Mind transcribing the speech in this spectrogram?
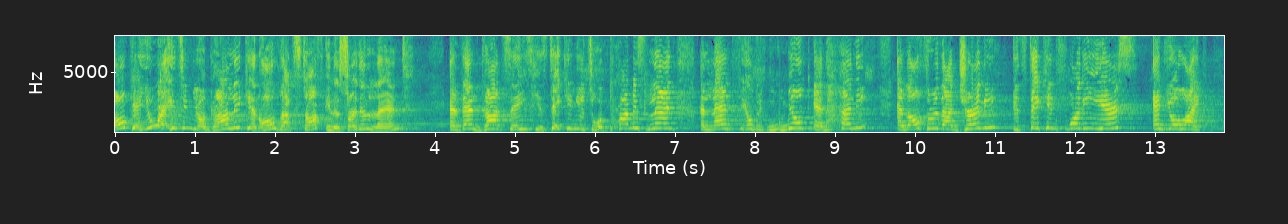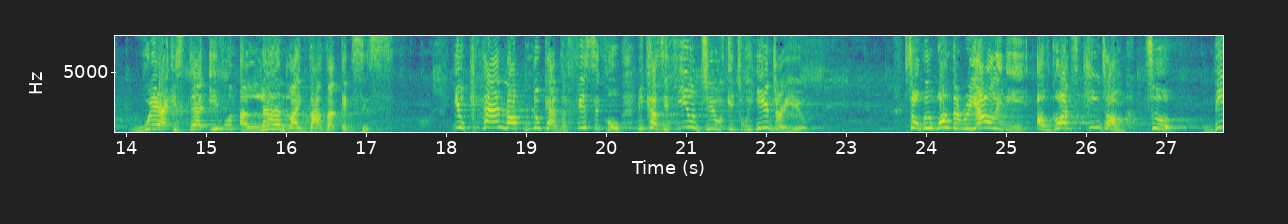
Okay, you were eating your garlic and all that stuff in a certain land. And then God says He's taking you to a promised land, a land filled with milk and honey. And all through that journey, it's taken 40 years. And you're like, where is there even a land like that that exists? You cannot look at the physical because if you do, it will hinder you. So we want the reality of God's kingdom to be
